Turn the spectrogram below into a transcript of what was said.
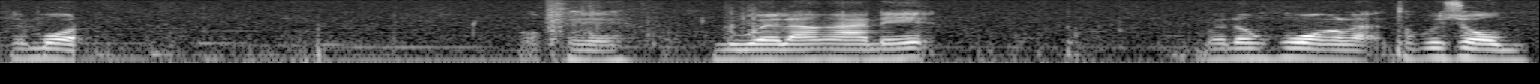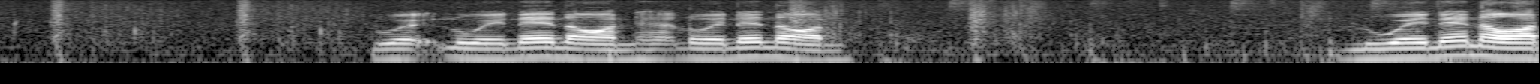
ให้หมด โอเค รวยแล้วงานนี้ ไม่ต้องห่วงละท่านผู้ชมรวยรวยแน่นอนฮะรวยแน่นอนรวยแน่นอน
